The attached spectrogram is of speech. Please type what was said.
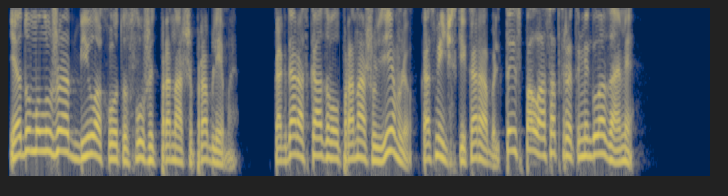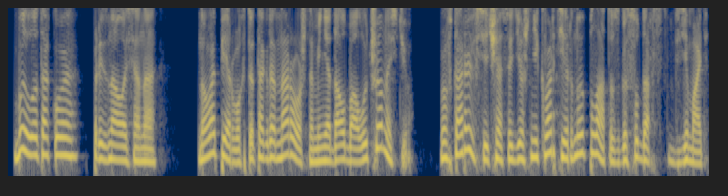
Я думал, уже отбил охоту слушать про наши проблемы. Когда рассказывал про нашу Землю, космический корабль, ты спала с открытыми глазами. Было такое, призналась она. Но, во-первых, ты тогда нарочно меня долбал ученостью. Во-вторых, сейчас идешь не квартирную плату с государств взимать,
